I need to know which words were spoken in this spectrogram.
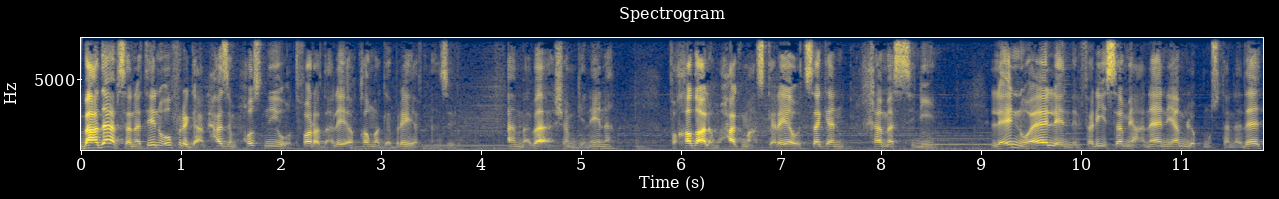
بعدها بسنتين أفرج عن حازم حسني واتفرض عليه إقامة جبرية في منزله. أما بقى هشام جنينة فخضع لمحاكمة عسكرية واتسجن خمس سنين. لأنه قال إن الفريق سامي عنان يملك مستندات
